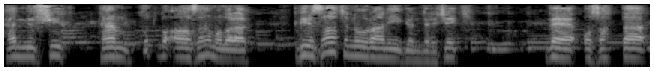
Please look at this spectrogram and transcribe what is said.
hem mürşid, hem kutbu azam olarak bir zat-ı nuraniyi gönderecek ve o zat da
